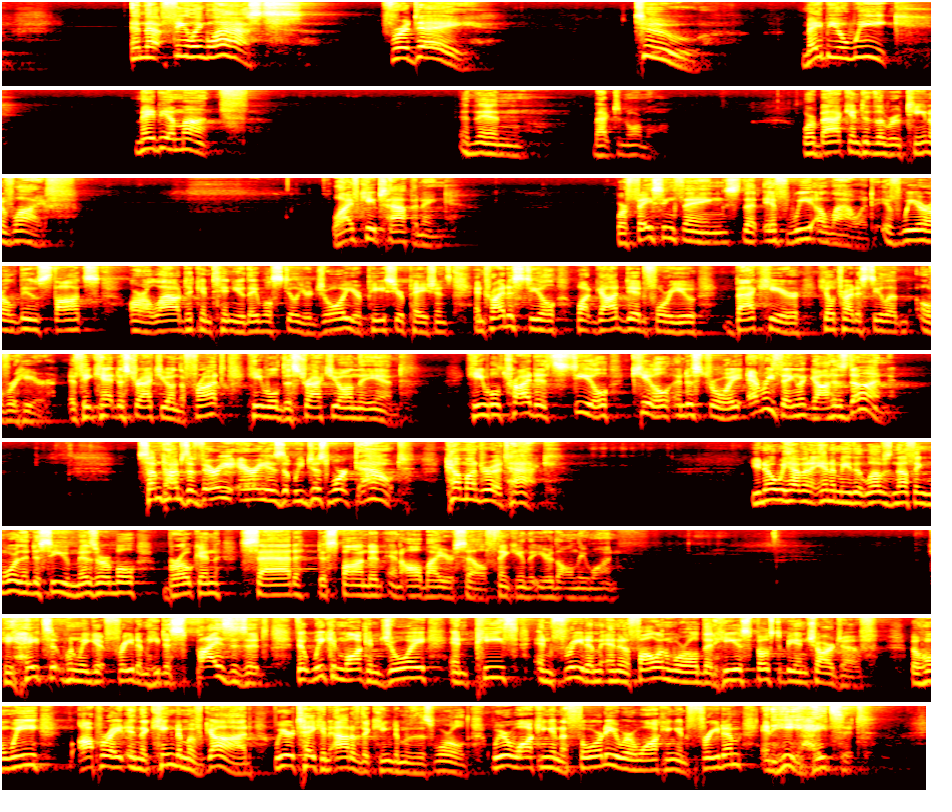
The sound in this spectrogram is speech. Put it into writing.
And that feeling lasts for a day, two, maybe a week, maybe a month, and then back to normal. We're back into the routine of life. Life keeps happening. We're facing things that if we allow it, if we are those thoughts are allowed to continue, they will steal your joy, your peace, your patience, and try to steal what God did for you back here. He'll try to steal it over here. If he can't distract you on the front, he will distract you on the end. He will try to steal, kill, and destroy everything that God has done. Sometimes the very areas that we just worked out come under attack. You know, we have an enemy that loves nothing more than to see you miserable, broken, sad, despondent, and all by yourself, thinking that you're the only one. He hates it when we get freedom. He despises it that we can walk in joy and peace and freedom in a fallen world that He is supposed to be in charge of. But when we operate in the kingdom of God, we are taken out of the kingdom of this world. We're walking in authority, we're walking in freedom, and He hates it.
